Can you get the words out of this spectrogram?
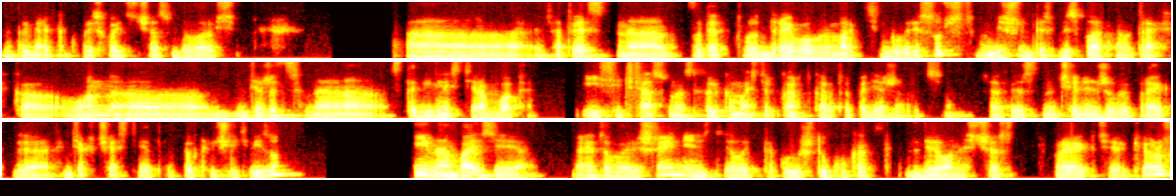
Например, как происходит сейчас в Беларуси. А, соответственно, вот этот вот драйвовый маркетинговый ресурс без бесплатного трафика, он а, держится на стабильности работы. И сейчас у нас только MasterCard карта поддерживается. Соответственно, челленджевый проект для финтех-части – это подключить визу. И на базе этого решения сделать такую штуку, как сделано сейчас в проекте Curve.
